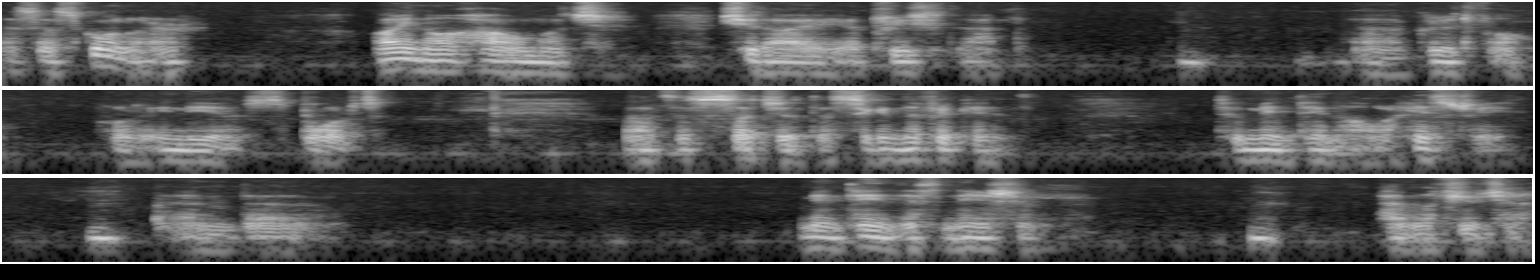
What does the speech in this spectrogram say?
as a scholar i know how much should i appreciate that uh, grateful for the indian sports that's a, such a, a significant to maintain our history Mm. and uh, maintain this nation Mm. have a future.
